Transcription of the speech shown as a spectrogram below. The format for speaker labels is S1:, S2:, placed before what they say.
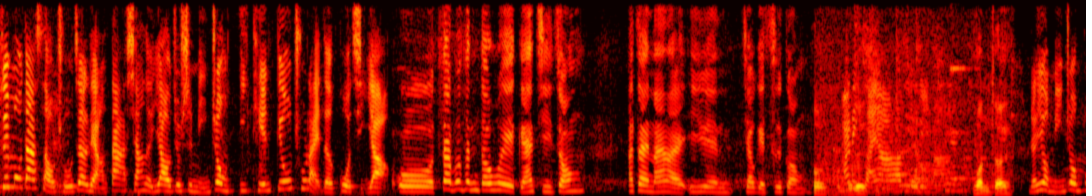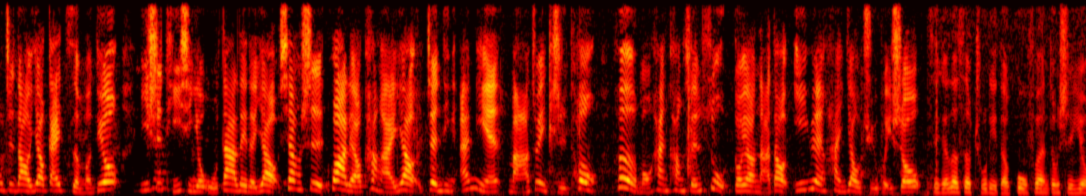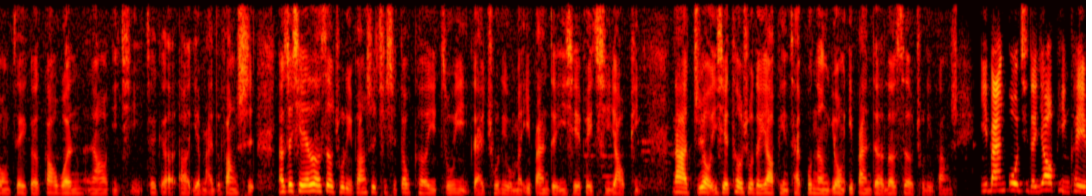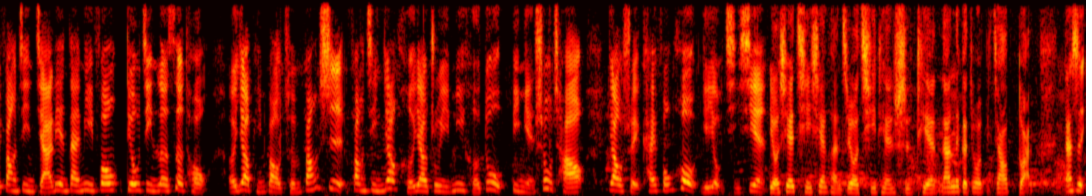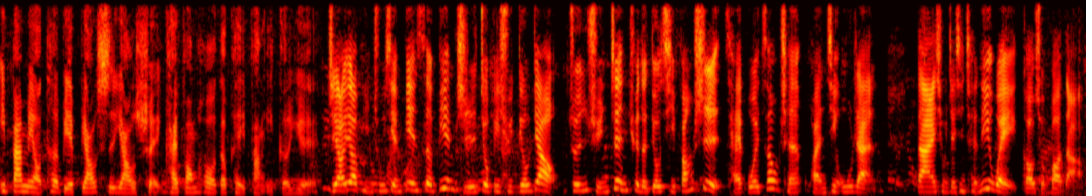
S1: 岁末大扫除，这两大箱的药就是民众一天丢出来的过期药。
S2: 我大部分都会给它集中，啊，再拿来医院交给职工。
S1: 啊，你怎样要处理吗？
S3: 我唔知。
S1: 仍有民众不知道药该怎么丢。医师提醒，有五大类的药，像是化疗抗癌药、镇定安眠、麻醉止痛。荷尔蒙和抗生素都要拿到医院和药局回收。
S4: 这个垃圾处理的部分都是用这个高温，然后以及这个呃掩埋的方式。那这些垃圾处理方式其实都可以足以来处理我们一般的一些废弃药品。那只有一些特殊的药品才不能用一般的垃圾处理方式。
S1: 一般过期的药品可以放进夹链袋密封，丢进垃圾桶。而药品保存方式，放进药盒要注意密合度，避免受潮。药水开封后也有期限，
S5: 有些期限可能只有七天、十天，那那个就会比较短。但是，一般没有特别标示药水开封后都可以放一个月。
S1: 只要药品出现变色、变质，就必须丢掉。遵循正确的丢弃方式，才不会造成环境污染。大爱新闻中心陈立伟高雄报道。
